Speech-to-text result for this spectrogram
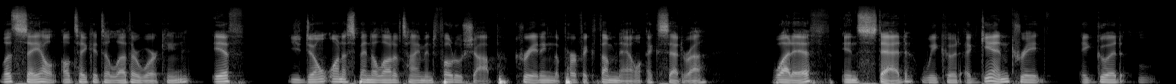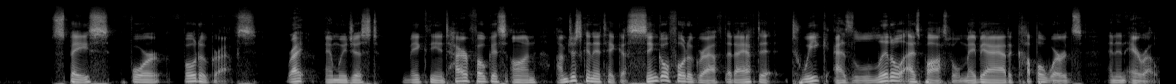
let's say I'll, I'll take it to leatherworking. If you don't want to spend a lot of time in Photoshop creating the perfect thumbnail, etc., what if instead we could again create a good space for photographs Right. and we just make the entire focus on I'm just going to take a single photograph that I have to tweak as little as possible. Maybe I add a couple words and an arrow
